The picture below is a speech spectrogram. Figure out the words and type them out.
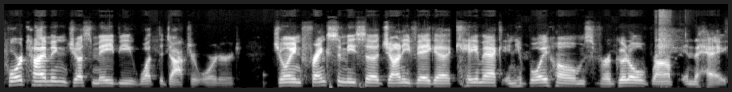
poor timing just may be what the doctor ordered. Join Frank Samisa, Johnny Vega, K Mac, and your boy Holmes for a good old romp in the hay.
